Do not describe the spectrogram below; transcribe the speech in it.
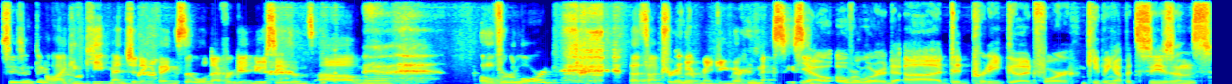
season two. Oh, I can keep mentioning things that will never get new seasons. Um, Yeah, Overlord? That's not true. They're making their next season. yeah. Overlord uh, did pretty good for keeping up its seasons.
